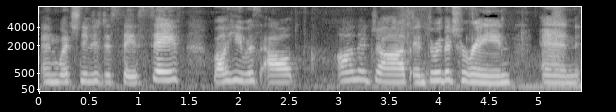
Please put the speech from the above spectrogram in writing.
and which needed to stay safe while he was out on the job and through the terrain and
